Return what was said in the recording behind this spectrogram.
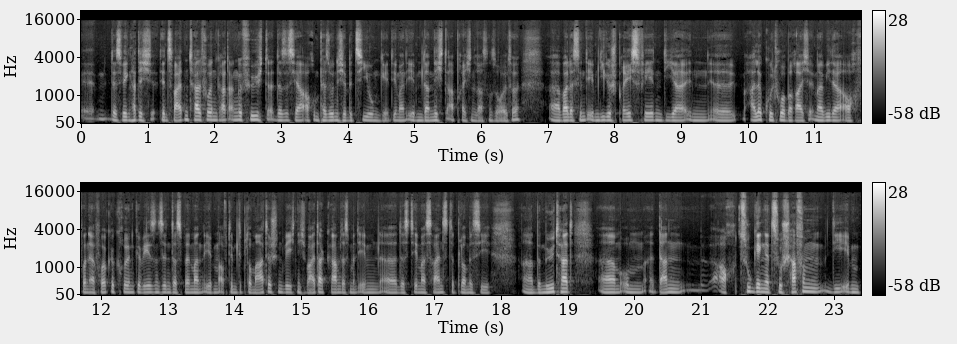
deswegen hatte ich den zweiten Teil vorhin gerade angefügt, dass es ja auch um persönliche Beziehungen geht, die man eben dann nicht abbrechen lassen sollte, äh, weil es sind eben die Gesprächsfäden, die ja in äh, alle Kulturbereiche immer wieder auch von Erfolg gekrönt gewesen sind, dass wenn man eben auf dem diplomatischen Weg nicht weiterkam, dass man eben äh, das Thema Science Diplomacy bemüht hat, ähm, um dann auch Zugänge zu schaffen, die eben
